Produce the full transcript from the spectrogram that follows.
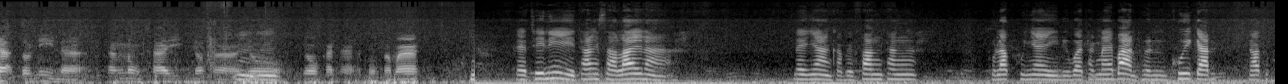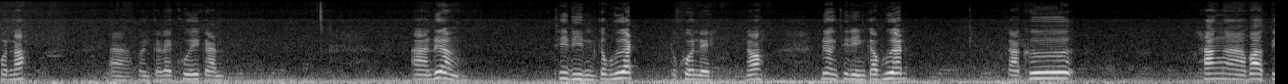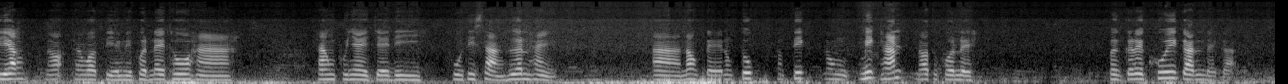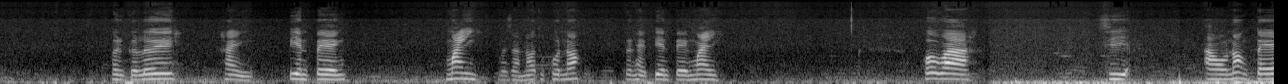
ณตัวนี้นะทั้งน้องไซเนาะค่ะอืมโยอืม โยกันหาของกามาแต่ที่นี่ทางสาวไล่น่ะได้ย่างเข้าไปฟังทางผู้รักผู้ใหญ่หรือว่าทางนายบ้านเพิ่นคุยกันเนาะทุกคนเนาะอ่าเพิ่นก็ได้คุยกันอ่าเรื่องที่ดินกับเพื่อนทุกคนเลยเนาะเรื่องที่ดินกับเพื่อนก็คือทางอ่าบ่าวเตียงเนาะทางบ่าวเตียงนี่เพิ่นได้โทรหาทางผู้ใหญ่ใจดี ผู้ที่สั่งเฮือนให้อ่าน้องแต่น้องตุ๊กน้องติ๊กน้องมิกฮันเนาะทุกคนเลยเพิ่นก็เลยคุยกันแต่กะเพิ่นก็เลยให้เปลี่ยนแปลงไม่ว่าซั่นเนาะทุกคนเนาะเพิ่นให้เปลี่ยนแปลงไม่เพราะว่าสิเอาน้องแต่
